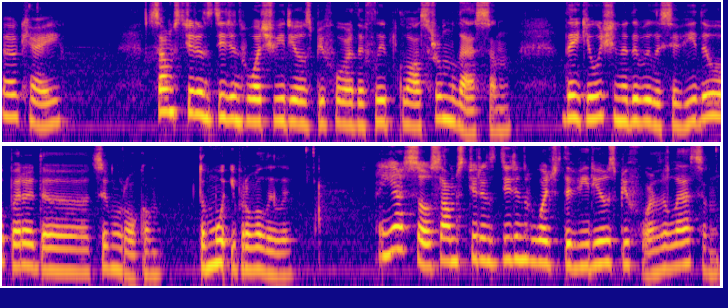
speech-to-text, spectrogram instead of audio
Okay. Some students didn't watch videos before the flipped classroom lesson. Деякі учні не дивилися відео перед е, цим уроком, тому і провалили. Yes, so some students didn't watch the videos before the lesson.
